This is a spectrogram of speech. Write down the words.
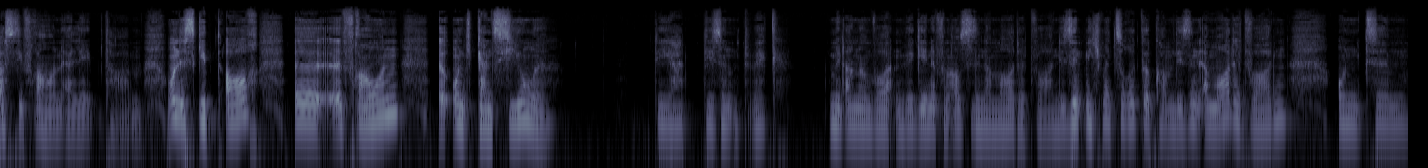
was die Frauen erlebt haben. Und es gibt auch äh, Frauen äh, und ganz junge, die, die sind weg. Mit anderen Worten, wir gehen davon aus, sie sind ermordet worden. Die sind nicht mehr zurückgekommen, die sind ermordet worden und ähm,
